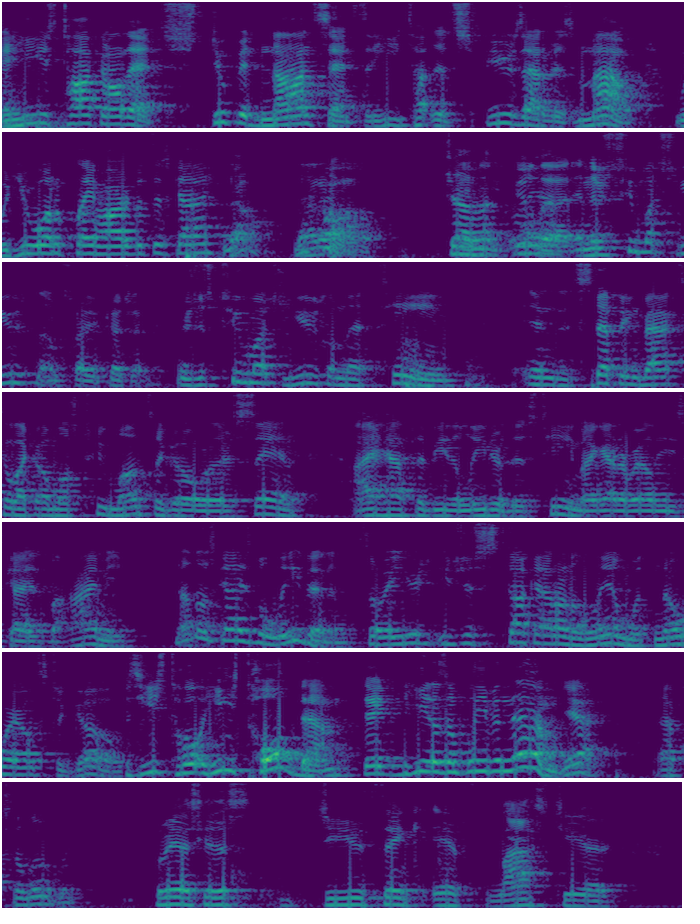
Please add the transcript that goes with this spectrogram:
and he's talking all that stupid nonsense that he t- that spews out of his mouth, would you want to play hard with this guy? No, not at all. John, and you feel let me- that, and there's too much youth. I'm sorry to cut you. There's just too much youth on that team. And stepping back to like almost two months ago, where they're saying, "I have to be the leader of this team. I got to rally these guys behind me." None of those guys believe in him, so you're, you're just stuck out on a limb with nowhere else to go. Because he's told he's told them that he doesn't believe in them. Yeah, absolutely. Let me ask you this: Do you think if last year,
